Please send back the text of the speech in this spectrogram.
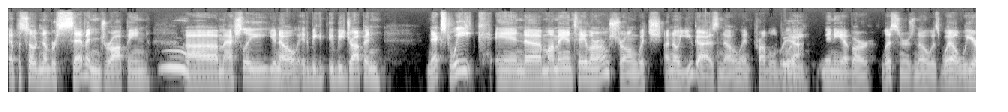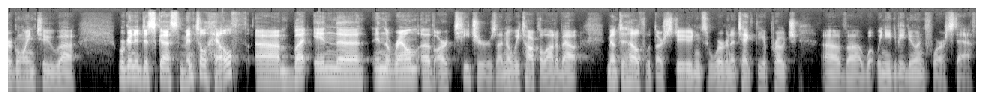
episode number seven dropping. Um, actually, you know, it'd be it'd be dropping next week, and uh, my man Taylor Armstrong, which I know you guys know, and probably Oh, yeah. many of our listeners know as well. We are going to uh, we're going to discuss mental health, um, but in the in the realm of our teachers. I know we talk a lot about mental health with our students. We're going to take the approach of uh, what we need to be doing for our staff.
